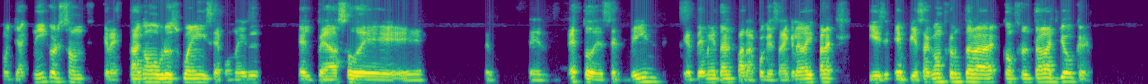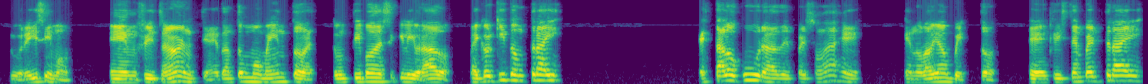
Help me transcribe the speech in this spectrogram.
con Jack Nicholson, que está como Bruce Wayne y se pone el, el pedazo de, de- esto de servir, que es de metal para, porque sabe que le va a disparar, y empieza a confrontar a, confrontar al Joker, durísimo. En Return tiene tantos momentos, es un tipo desequilibrado. Michael Keaton trae esta locura del personaje que no lo habíamos visto. Eh, Christian Bale trae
